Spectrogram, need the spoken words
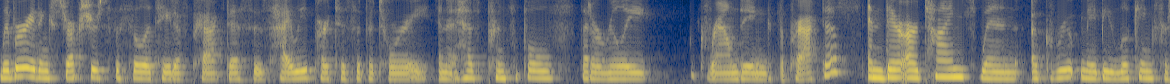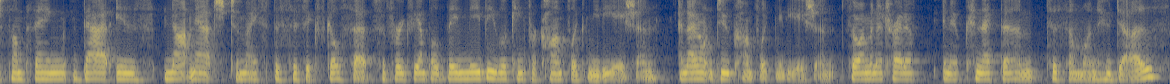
Liberating Structures facilitative practice is highly participatory and it has principles that are really grounding the practice. And there are times when a group may be looking for something that is not matched to my specific skill set. So, for example, they may be looking for conflict mediation, and I don't do conflict mediation. So, I'm going to try to you know connect them to someone who does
